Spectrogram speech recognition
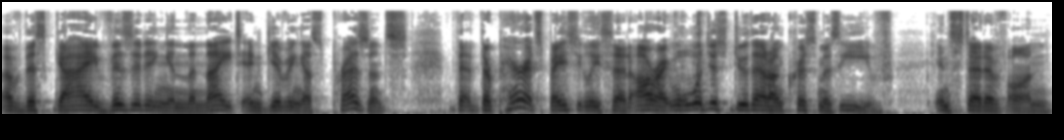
of this guy visiting in the night and giving us presents that their parents basically said, All right, well, we'll just do that on Christmas Eve instead of on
